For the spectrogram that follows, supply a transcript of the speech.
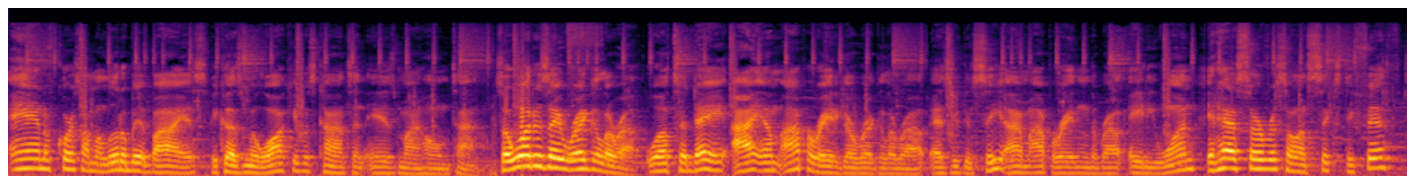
And of course, I'm a little bit biased because Milwaukee, Wisconsin is my hometown. So what is a regular route? Well, today I am operating a regular route. As you can see, I'm operating the Route 81. It has service on 65th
